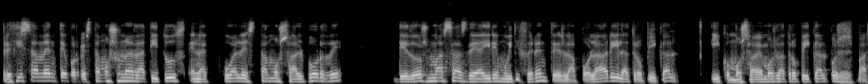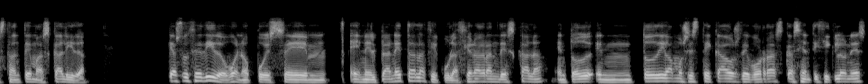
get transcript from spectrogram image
precisamente porque estamos en una latitud en la cual estamos al borde de dos masas de aire muy diferentes, la polar y la tropical. Y como sabemos, la tropical pues, es bastante más cálida. ¿Qué ha sucedido? Bueno, pues em, en el planeta la circulación a grande escala, en todo, en todo, digamos, este caos de borrascas y anticiclones,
